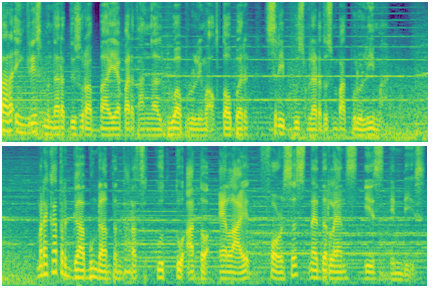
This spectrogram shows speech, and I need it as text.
Tentara Inggris mendarat di Surabaya pada tanggal 25 Oktober 1945. Mereka tergabung dalam tentara sekutu atau Allied Forces Netherlands East Indies.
